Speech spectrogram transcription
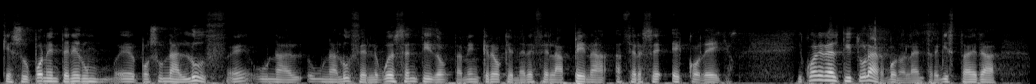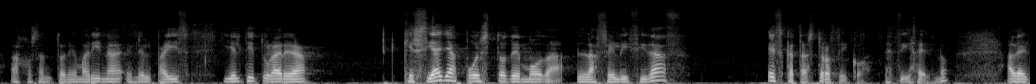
que suponen tener un, eh, pues una luz, ¿eh? una, una luz en el buen sentido, también creo que merece la pena hacerse eco de ello. ¿Y cuál era el titular? Bueno, la entrevista era a José Antonio Marina en El País y el titular era que se haya puesto de moda la felicidad es catastrófico, decía él, ¿no? A ver,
